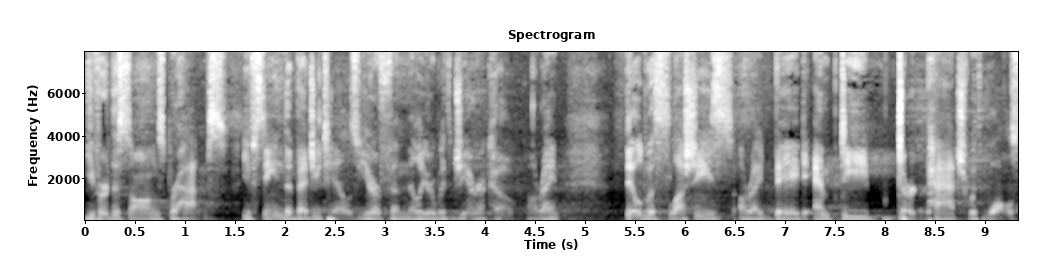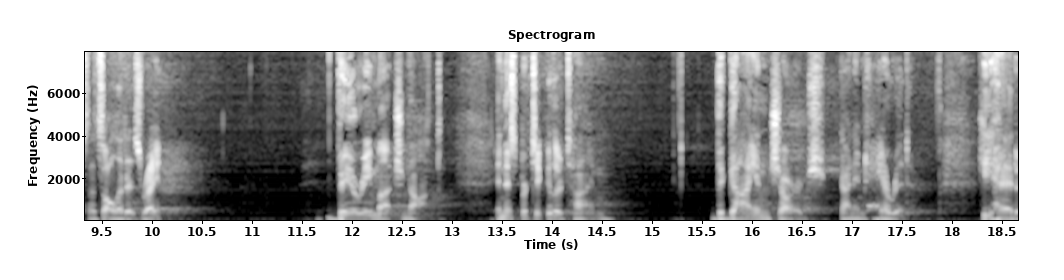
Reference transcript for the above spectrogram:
You've heard the songs, perhaps. You've seen the Veggie Tales. You're familiar with Jericho, all right? Filled with slushies, all right? Big, empty dirt patch with walls. That's all it is, right? Very much not. In this particular time, the guy in charge, a guy named Herod, he had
